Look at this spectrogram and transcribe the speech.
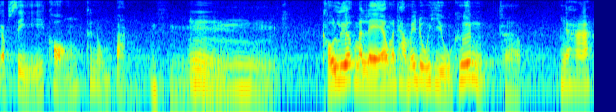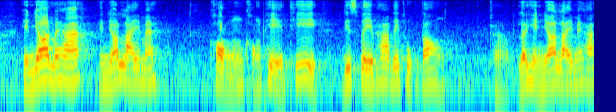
กับสีของขนมปัง อืม เขาเลือกมาแล้วมันทำให้ดูหิวขึ้นครับนะคะ เห็นยอดไหมคะ เห็นยอดไลค์ไหมของของเพจที่ดิสเพลย์ภาพได้ถูกต้อง ครับ แล้วเห็นยอดไลค์ไหมคะ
